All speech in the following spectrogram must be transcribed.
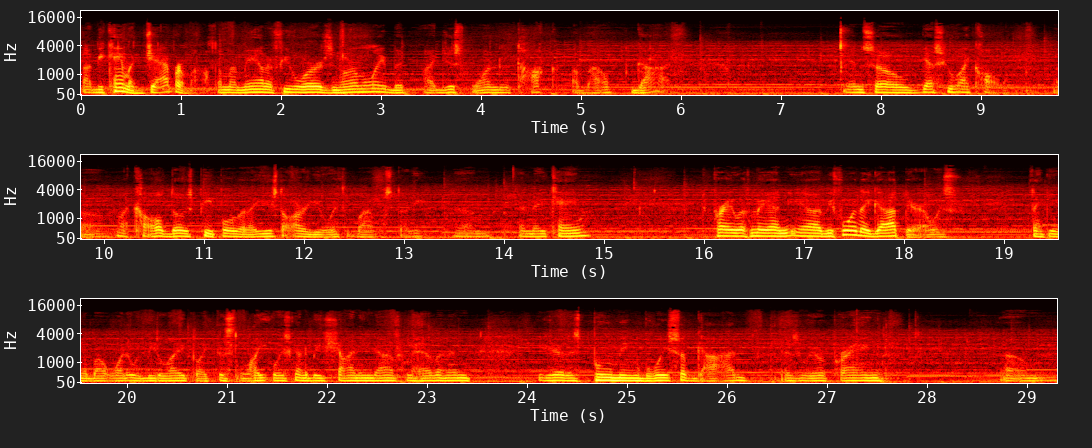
I became a jabbermouth. I'm a man of few words normally, but I just wanted to talk about God. And so, guess who I called? Uh, I called those people that I used to argue with at Bible study. Um, and they came to pray with me. And, you know, before they got there, I was thinking about what it would be like. Like this light was going to be shining down from heaven, and you hear this booming voice of God as we were praying. Um,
